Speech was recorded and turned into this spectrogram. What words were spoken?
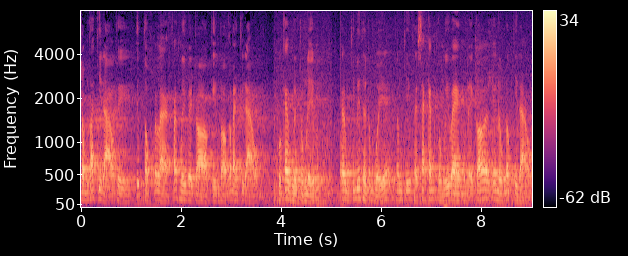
trong tác chỉ đạo thì tiếp tục là phát huy vai trò kiện toàn các ban chỉ đạo của các lực trọng điểm các đồng chí bí thư cấp ủy các đồng chí phải sát cánh cùng ủy ban để có cái đôn đốc chỉ đạo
